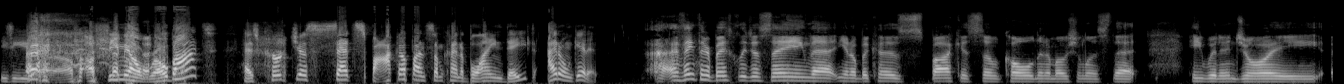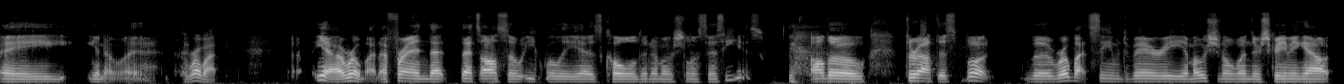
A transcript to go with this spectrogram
Is he a, a female robot? Has Kirk just set Spock up on some kind of blind date? I don't get it. I think they're basically just saying that you know because Spock is so cold and emotionless that he would enjoy a you know a, a robot. Yeah, a robot, a friend that that's also equally as cold and emotionless as he is. Although throughout this book, the robots seemed very emotional when they're screaming out,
